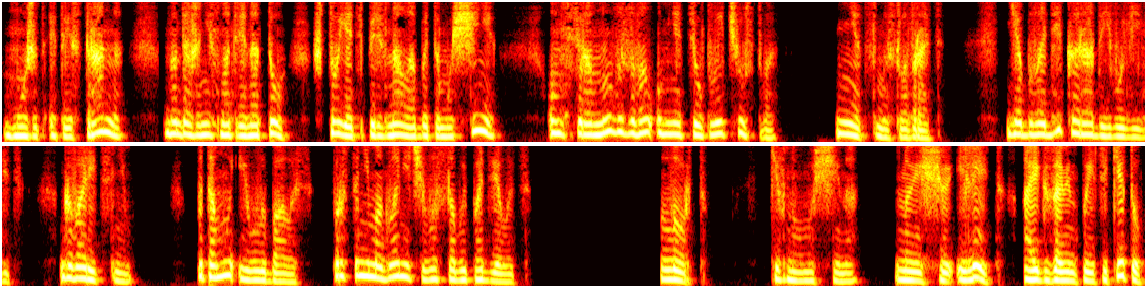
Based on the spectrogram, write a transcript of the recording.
Может, это и странно, но даже несмотря на то, что я теперь знала об этом мужчине, он все равно вызывал у меня теплые чувства. Нет смысла врать. Я была дико рада его видеть, говорить с ним. Потому и улыбалась, просто не могла ничего с собой поделать. Лорд, кивнул мужчина. Но еще и лейт, а экзамен по этикету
